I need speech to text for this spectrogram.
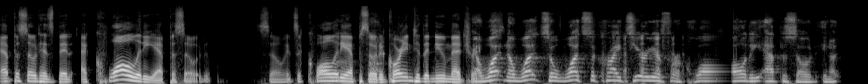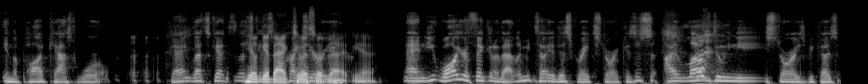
episode has been a quality episode. So it's a quality episode according to the new metrics. Now what? Now what? So what's the criteria for a quality episode in a, in the podcast world? Okay, let's get. Let's He'll get, get back to us with that. Yeah. And you, while you're thinking of that, let me tell you this great story because this I love doing these stories because,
